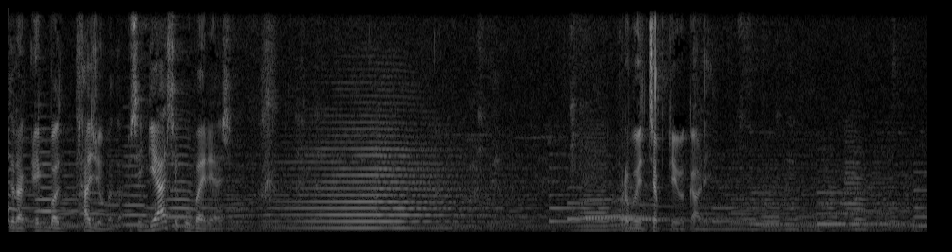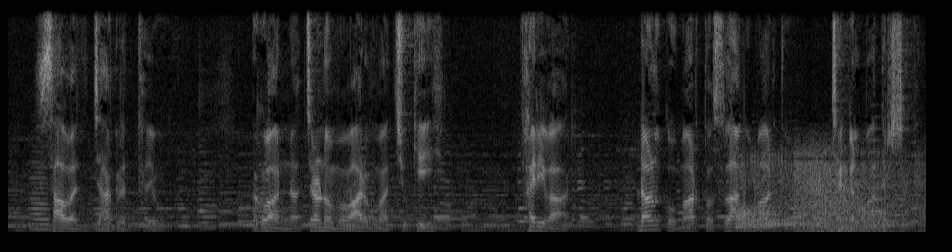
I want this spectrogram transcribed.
જરાક એક બાજુ થાજો બધા. પછી ગયા છે ઊભા રહ્યા છે? પ્રભુએ ચપટી વગાડી. સાવજ જાગૃત થયું. ભગવાનના ચરણોમાં વારંવાર ચૂકી ફરીવાર ડણકો મારતો, સ્લાંગો મારતો જંગલમાં દર્શન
